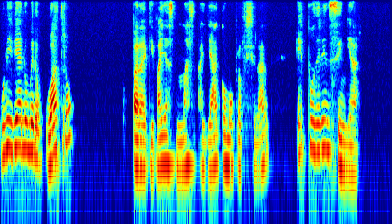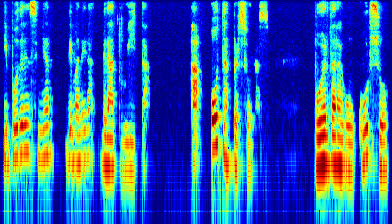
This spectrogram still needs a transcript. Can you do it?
Una idea número cuatro para que vayas más allá como profesional es poder enseñar y poder enseñar de manera gratuita a otras personas. Poder dar algún curso,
